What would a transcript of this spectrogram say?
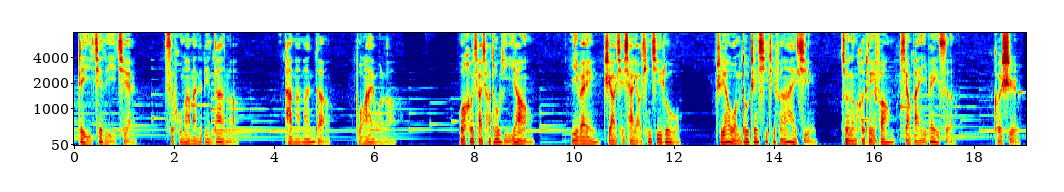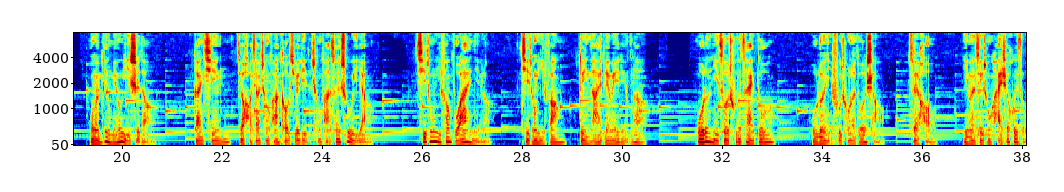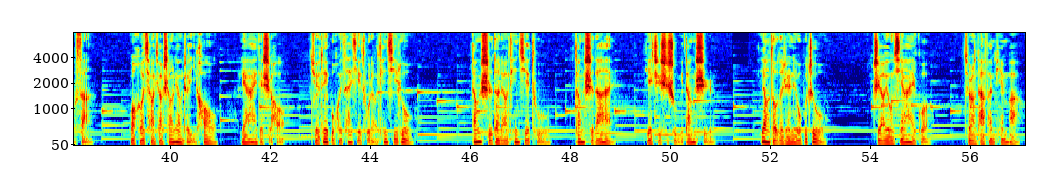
这一切的一切，似乎慢慢的变淡了。他慢慢的不爱我了。我和乔乔都一样，以为只要写下聊天记录，只要我们都珍惜这份爱情，就能和对方相伴一辈子。可是我们并没有意识到，感情就好像乘法口诀里的乘法算术一样。其中一方不爱你了，其中一方对你的爱变为零了。无论你做出的再多，无论你付出了多少，最后，你们最终还是会走散。我和乔乔商量着，以后恋爱的时候，绝对不会再截图聊天记录。当时的聊天截图，当时的爱，也只是属于当时。要走的人留不住，只要用心爱过。就让它翻篇吧，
